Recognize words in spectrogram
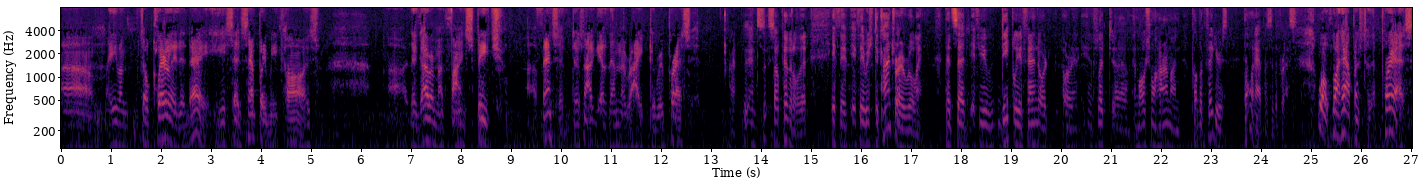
um, even so clearly today. He said simply because uh, the government finds speech offensive does not give them the right to repress it. Right. And so pivotal that if they, if they reached a contrary ruling that said if you deeply offend or, or inflict uh, emotional harm on public figures, then what happens to the press? Well, what happens to the press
